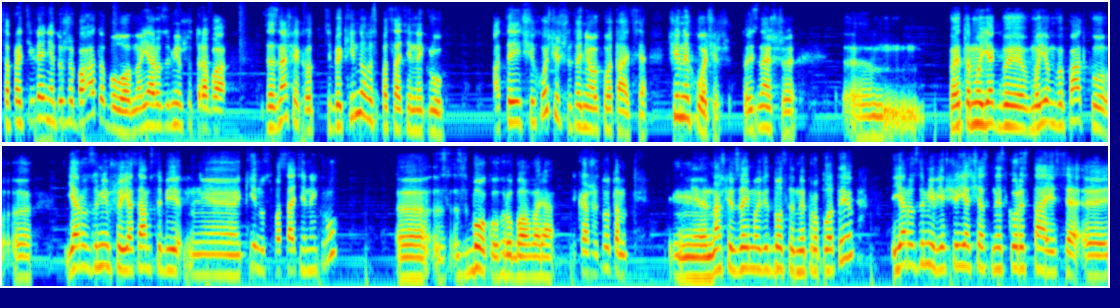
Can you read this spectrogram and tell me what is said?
сопротивлення дуже багато було, але я розумів, що треба. Це знаєш, як от тебе кинули спасательний круг, а ти чи хочеш за нього хвататися, чи не хочеш. Тобто, знаєш, е, ем, поэтому, якби в моєму випадку е, я розумів, що я сам собі е, кину спасательний круг е, з- боку, грубо говоря, і кажуть, ну там е, наші взаємовідносини не проплатив. І я розумів, якщо я зараз не скористаюся е,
